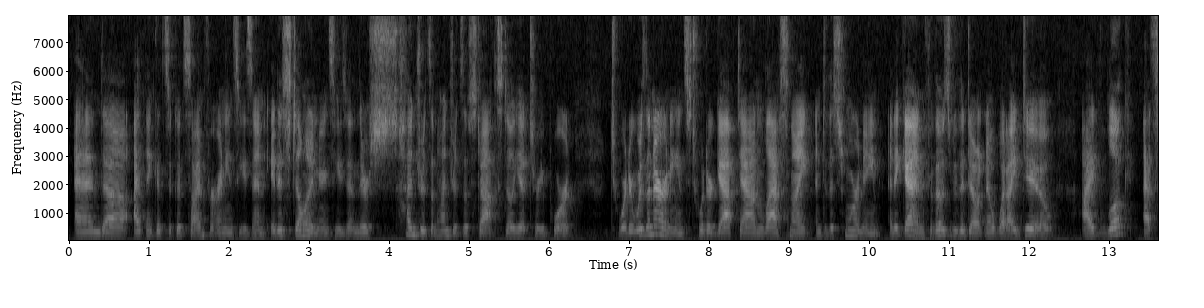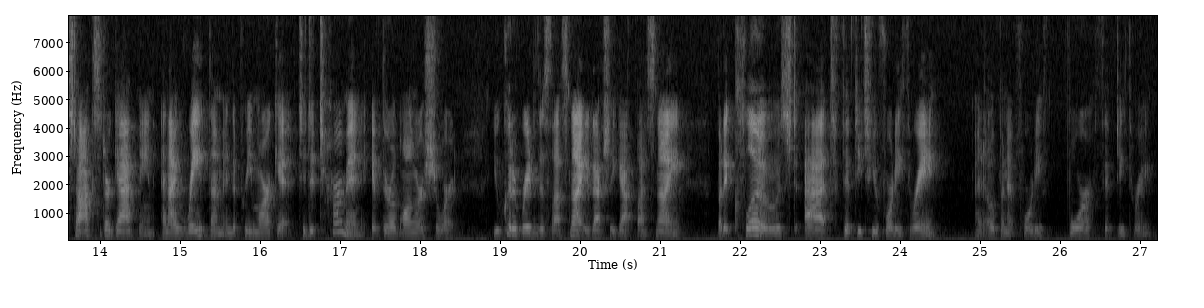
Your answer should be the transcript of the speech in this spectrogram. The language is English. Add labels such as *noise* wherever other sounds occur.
And uh, I think it's a good sign for earnings season. It is still earnings season. There's hundreds and hundreds of stocks still yet to report. Twitter was in earnings. Twitter gapped down last night into this morning. And again, for those of you that don't know what I do, I look at stocks that are gapping and I rate them in the pre market to determine if they're a long or short. You could have rated this last night. It actually gapped last night, but it closed at 52.43 and opened at 40. 453.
